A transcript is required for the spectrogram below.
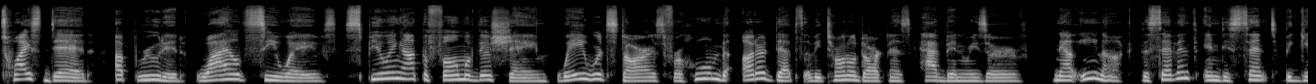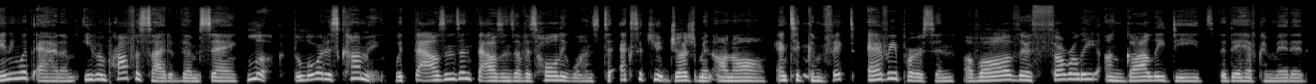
twice dead, uprooted, wild sea waves, spewing out the foam of their shame, wayward stars for whom the utter depths of eternal darkness have been reserved. Now Enoch, the seventh in descent, beginning with Adam, even prophesied of them, saying, Look, the Lord is coming with thousands and thousands of his holy ones to execute judgment on all, and to convict every person of all their thoroughly ungodly deeds that they have committed,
